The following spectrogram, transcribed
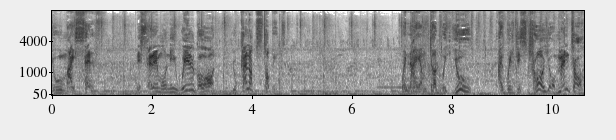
You myself. The ceremony will go on. You cannot stop it. When I am done with you, I will destroy your mentor.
